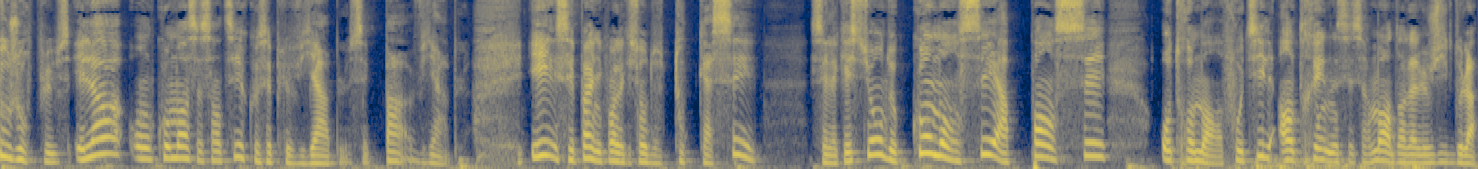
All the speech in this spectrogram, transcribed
toujours plus. Et là, on commence à sentir que c'est plus viable, c'est pas viable. Et c'est pas uniquement la question de tout casser, c'est la question de commencer à penser autrement. Faut-il entrer nécessairement dans la logique de la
